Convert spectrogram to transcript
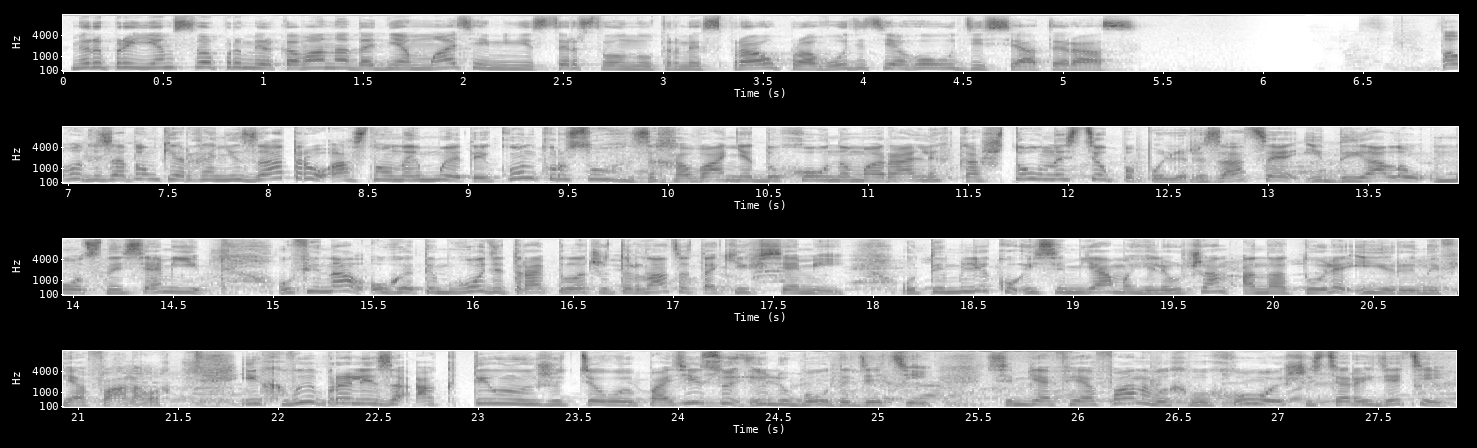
Мерапрыемства прымеркавана да дня маці і міністэрства ўнутраных спраў праводзіць яго ў 10 раз. Паводле задумкі арганізатараў асноўнай мэтай конкурсу захаванне духоўна-маральных каштоўнасцяў, папулярызацыя ідэалаў моцнай сям'і. У фінал у гэтым годзе трапіла 14 такіх сямей. У тым ліку і сям'я магіляўчан Анатоля і Ірыны Феафановых. Іх выбралі за актыўную жыццёвую пазіцыю і любоў да дзяцей. Сям'я Феафановых выхоўвае шасцярых дзяцей.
